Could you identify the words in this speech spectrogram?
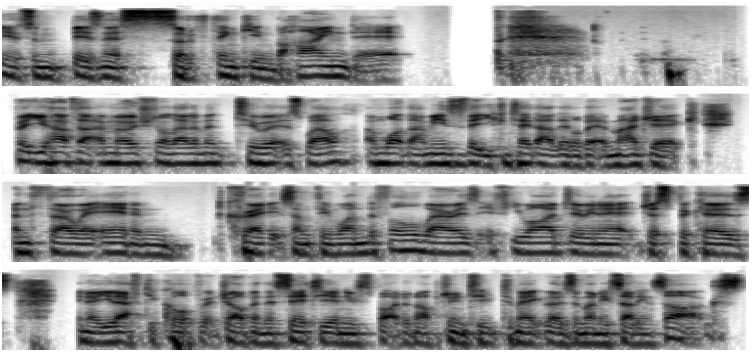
you know, some business sort of thinking behind it but you have that emotional element to it as well. And what that means is that you can take that little bit of magic and throw it in and create something wonderful. Whereas if you are doing it just because, you know, you left your corporate job in the city and you've spotted an opportunity to make loads of money selling socks,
